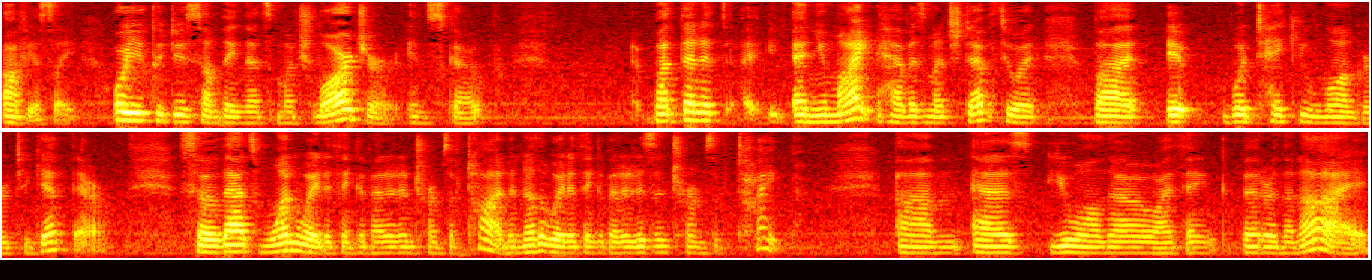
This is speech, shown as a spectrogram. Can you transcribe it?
obviously. Or you could do something that's much larger in scope, but then it, and you might have as much depth to it, but it would take you longer to get there. So that's one way to think about it in terms of time. Another way to think about it is in terms of type. Um, as you all know, I think, better than I,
